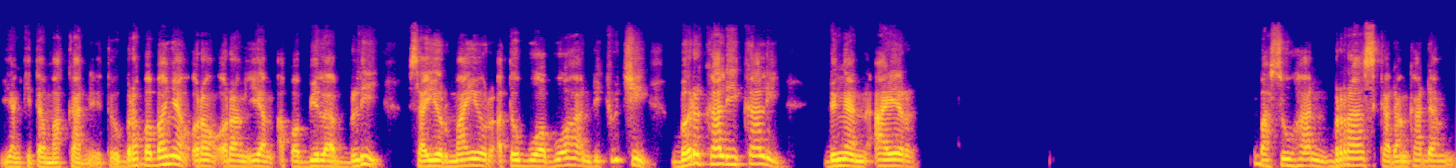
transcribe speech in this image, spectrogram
yang kita makan itu. Berapa banyak orang-orang yang apabila beli sayur mayur atau buah-buahan dicuci berkali-kali dengan air basuhan beras kadang-kadang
